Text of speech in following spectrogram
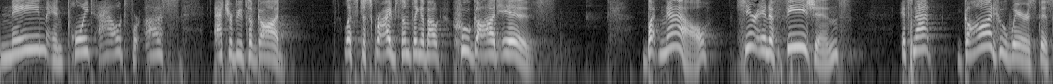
name and point out for us attributes of God. Let's describe something about who God is. But now, here in Ephesians, it's not God who wears this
